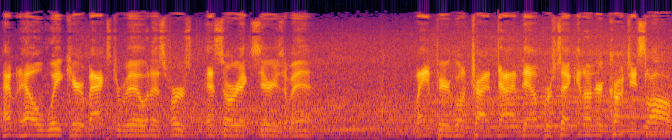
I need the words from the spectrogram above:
Having a hell of a week here at Baxterville in his first SRX Series event. Landfear going to try to dive down for a second under Crunchy Sloth.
